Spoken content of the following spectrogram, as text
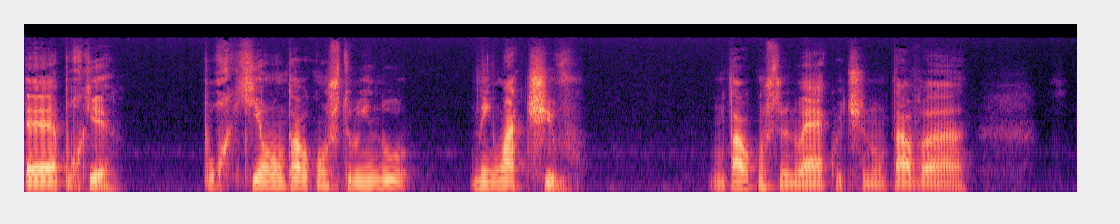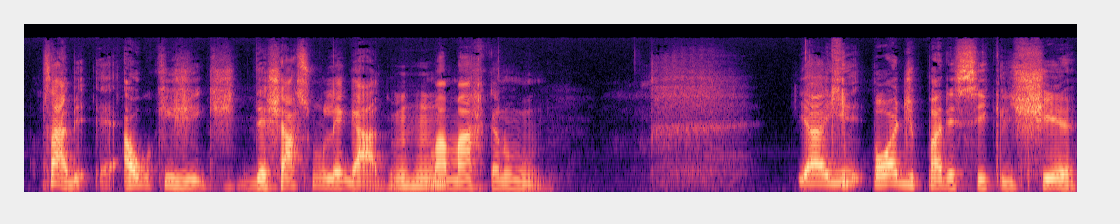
É, por quê? Porque eu não tava construindo nenhum ativo. Não tava construindo equity, não tava. Sabe? É algo que, que deixasse um legado, uhum. uma marca no mundo. E aí. Que pode parecer clichê,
